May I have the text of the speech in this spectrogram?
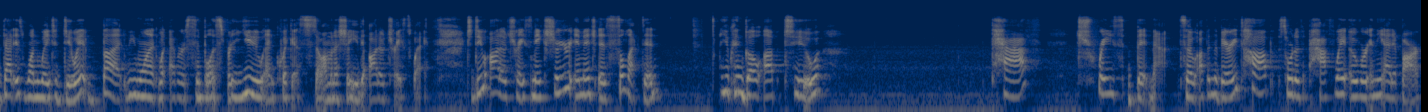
that is one way to do it but we want whatever is simplest for you and quickest. So I'm going to show you the auto trace way. To do auto trace make sure your image is selected. You can go up to path trace bitmap so up in the very top, sort of halfway over in the edit bar,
